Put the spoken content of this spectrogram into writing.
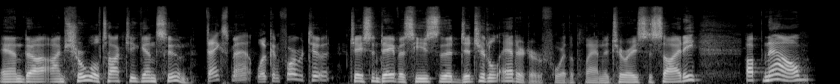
and uh, I'm sure we'll talk to you again soon. Thanks, Matt. Looking forward to it. Jason Davis, he's the digital editor for the Planetary Society. Up now,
